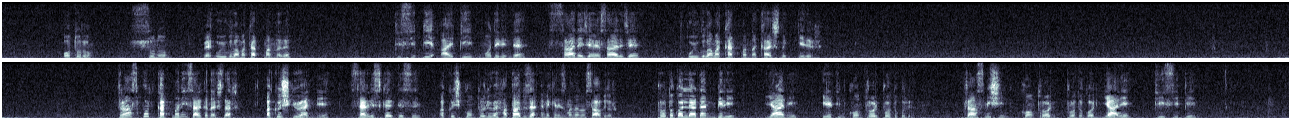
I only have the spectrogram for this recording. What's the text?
oturum, sunum ve uygulama katmanları TCP/IP modelinde sadece ve sadece uygulama katmanına karşılık gelir. Transport katmanı ise arkadaşlar akış güvenliği, servis kalitesi, akış kontrolü ve hata düzeltme mekanizmalarını sağlıyor. Protokollerden biri yani iletim kontrol protokolü. Transmission Control Protokol yani TCP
